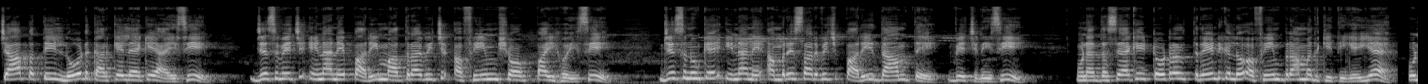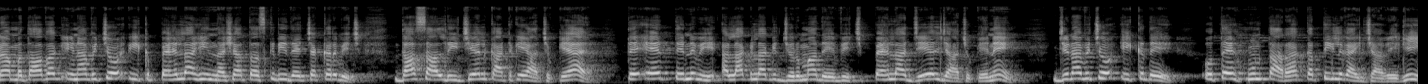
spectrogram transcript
ਚਾਹ ਪੱਤੀ ਲੋਡ ਕਰਕੇ ਲੈ ਕੇ ਆਏ ਸੀ, ਜਿਸ ਵਿੱਚ ਇਹਨਾਂ ਨੇ ਭਾਰੀ ਮਾਤਰਾ ਵਿੱਚ ਅਫੀਮ ਸ਼ੌਪ ਪਾਈ ਹੋਈ ਸੀ, ਜਿਸ ਨੂੰ ਕਿ ਇਹਨਾਂ ਨੇ ਅੰਮ੍ਰਿਤਸਰ ਵਿੱਚ ਭਾਰੀ ਦਾਮ ਤੇ ਵੇਚਣੀ ਸੀ। ਉਹਨਾਂ ਦੱਸਿਆ ਕਿ ਟੋਟਲ 63 ਕਿਲੋ ਅਫੀਮ ਬਰਾਮਦ ਕੀਤੀ ਗਈ ਹੈ। ਉਹਨਾਂ ਮੁਤਾਬਕ ਇਹਨਾਂ ਵਿੱਚੋਂ ਇੱਕ ਪਹਿਲਾ ਹੀ ਨਸ਼ਾ ਤਸਕਰੀ ਦੇ ਚੱਕਰ ਵਿੱਚ 10 ਸਾਲ ਦੀ ਜੇਲ੍ਹ ਕੱਟ ਕੇ ਆ ਚੁੱਕਿਆ ਹੈ ਤੇ ਇਹ ਤਿੰਨ ਵੀ ਅਲੱਗ-ਅਲੱਗ ਜੁਰਮਾਂ ਦੇ ਵਿੱਚ ਪਹਿਲਾ ਜੇਲ੍ਹ ਜਾ ਚੁੱਕੇ ਨੇ, ਜਿਨ੍ਹਾਂ ਵਿੱਚੋਂ ਇੱਕ ਦੇ ਉੱਤੇ ਹੁਣ ਧਾਰਾ 31 ਲਗਾਈ ਜਾਵੇਗੀ।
